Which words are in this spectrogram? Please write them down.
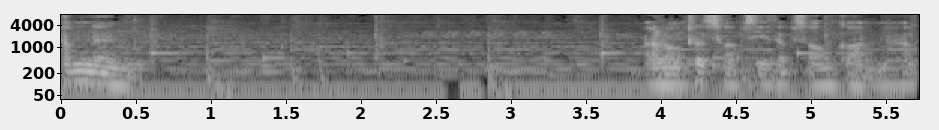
ทับ1เอาลองทดสอบ4ทับ2ก่อนนะครับ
